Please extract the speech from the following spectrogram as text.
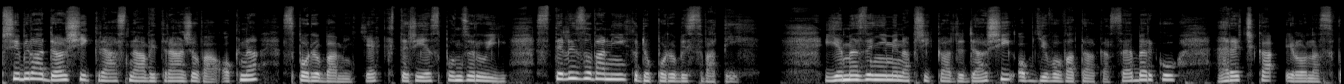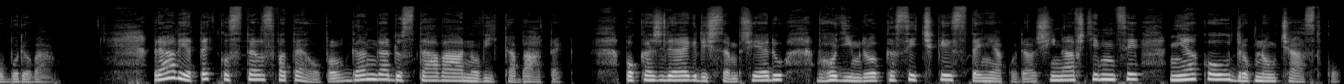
Přibyla další krásná vitrážová okna s podobami těch, kteří je sponzorují, stylizovaných do podoby svatých. Je mezi nimi například další obdivovatelka Séberku, herečka Ilona Svobodová. Právě teď kostel svatého Wolfganga dostává nový kabátek. Pokaždé, když sem přijedu, vhodím do kasičky, stejně jako další návštěvníci, nějakou drobnou částku.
